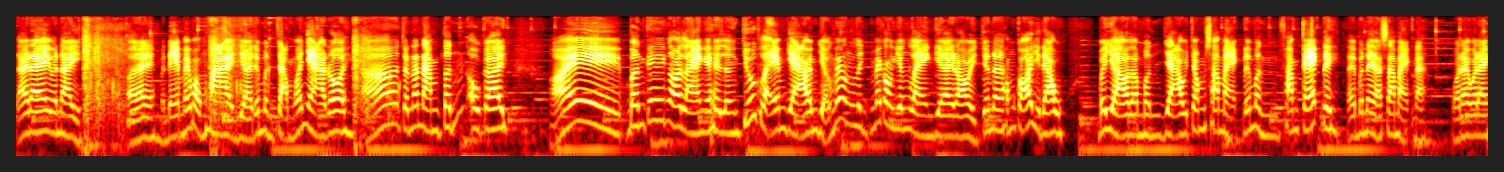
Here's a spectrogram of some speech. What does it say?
đây, đây, bên này Ở đây, mình đem mấy bông hoa về để mình trồng ở nhà rồi Đó, cho nó nam tính, ok Đấy, bên cái ngôi làng này thì lần trước là em vào em dẫn mấy con mấy con dân làng về rồi cho nên không có gì đâu. Bây giờ là mình vào trong sa mạc để mình farm cát đi. Đây bên đây là sa mạc nè. Qua đây qua đây.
